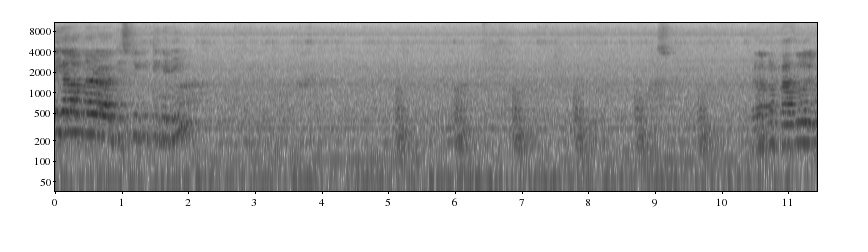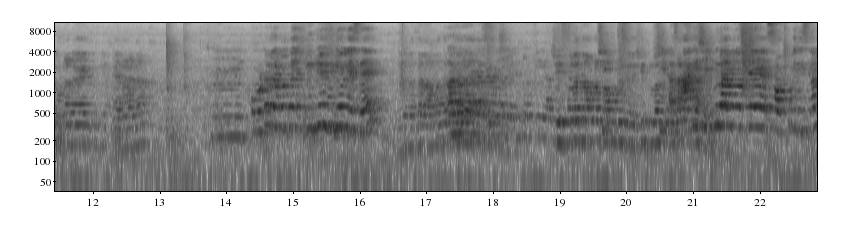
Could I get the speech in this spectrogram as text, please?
এই গেল আপনার ডিস্ট্রিক্ট গেডিং আপনার ক্লাসগুলো যে টোটালে অ্যাড হয় না? পোর্টালে বলতে ইউটিউব ভিডিও গেছে। স্যার আমাদের আর- তো আমরা কম করে দিই আচ্ছা, আগে শীটগুলো আমি হচ্ছে সফট কপি দিয়েছিলাম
